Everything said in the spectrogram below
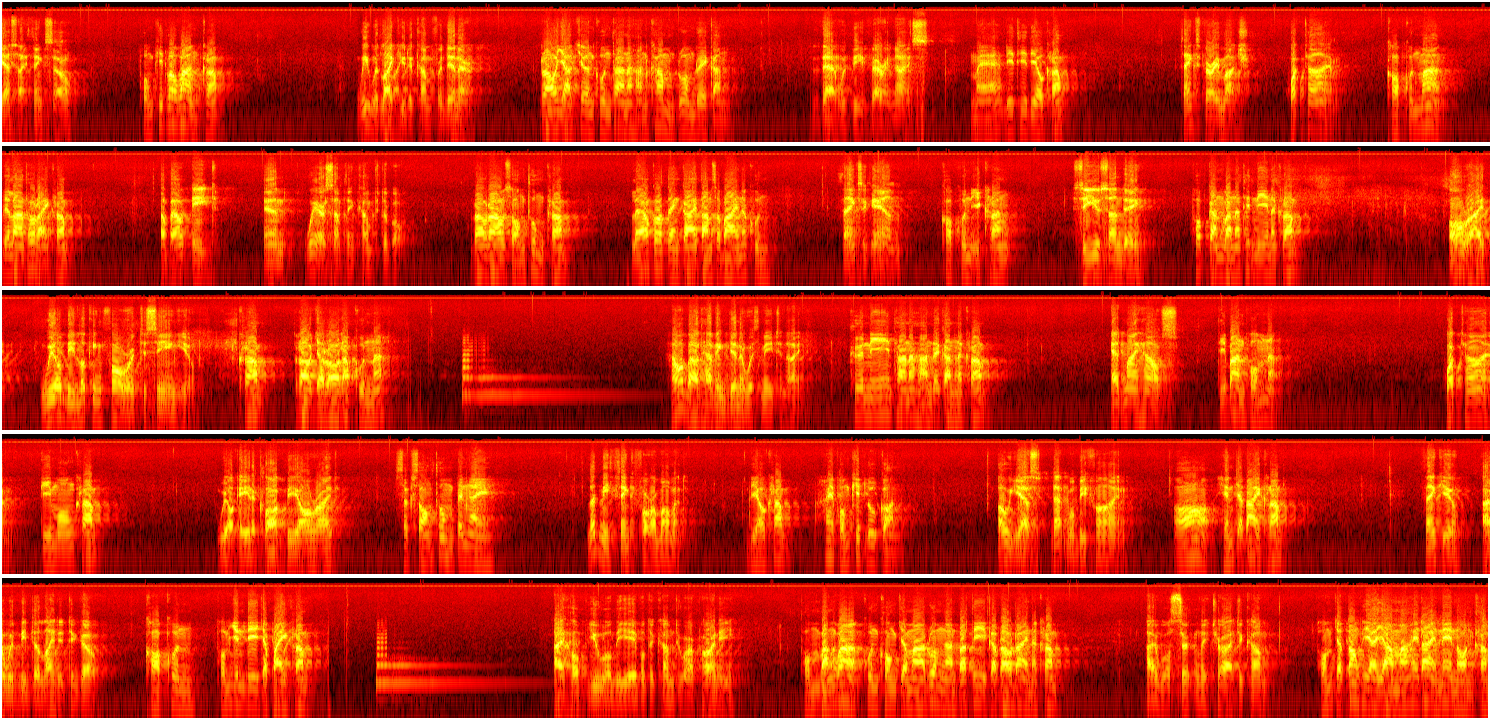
Yes, I think so. ผมคิดว่าว่างครับ We would like you to come for dinner. เราอยากเชิญคุณทานอาหารค่ำร่วมด้วยกัน That would be very nice. แหมดีทีเดียวครับ Thanks very much. What time? ขอบคุณมาก เวลาเท่าไหร่ครับ About eight. And wear something comfortable. ราวๆสองทุ่มครับ แล้วก็แต่งกายตามสบายนะคุณ Thanks again. ขอบคุณอีกครั้ง See you Sunday. พบกันวันอาทิตย์นี้นะครับ All right. We'll be looking forward to seeing you. ครับ เราจะรอรับคุณนะ How about having dinner with me tonight? คืนนี้ทานอาหารด้วยกันนะครับ At my house. ที่บ้านผมน่ะ What time? กี่โมงครับ Will eight o'clock be all right? สักสองทุ่มเป็นไง Let me think for a moment. เดี๋ยวครับ ให้ผมคิดดูก่อน Oh, yes, that will be fine. อ๋อ เห็นจะได้ครับ Thank you. I would be delighted to go. ขอบคุณ ผมยินดีจะไปครับ I hope you will be able to come to our party. ผมหวังว่าคุณคงจะมาร่วมงานปาร์ตี้กับเราได้นะครับ I will certainly try to come. ผมจะต้องพยายามมาให้ได้แน่นอนครับ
